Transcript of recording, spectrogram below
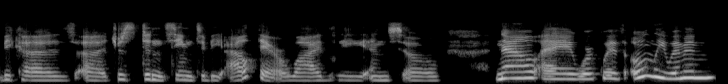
because uh, it just didn't seem to be out there widely. And so now I work with only women.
